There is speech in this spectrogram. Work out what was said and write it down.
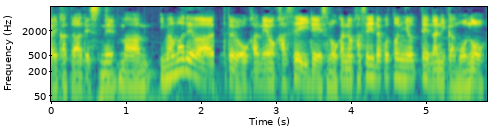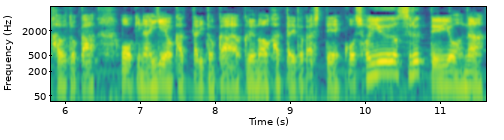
え方ですね。まあ、今までは、例えばお金を稼いで、そのお金を稼いだことによって何か物を買うとか、大きな家を買ったりとか、車を買ったりとかして、こう、所有をするっていうような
